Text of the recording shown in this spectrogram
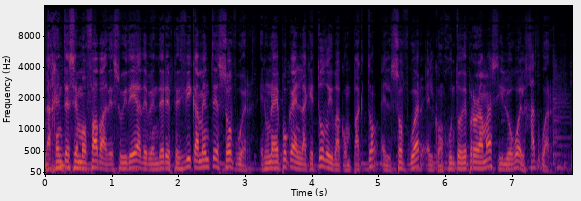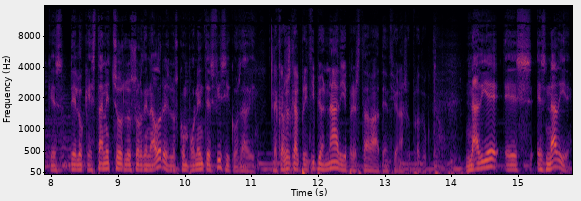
La gente se mofaba de su idea de vender específicamente software, en una época en la que todo iba compacto, el software, el conjunto de programas y luego el hardware, que es de lo que están hechos los ordenadores, los componentes físicos, David. El caso es que al principio nadie prestaba atención a su producto. Nadie es, es nadie,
